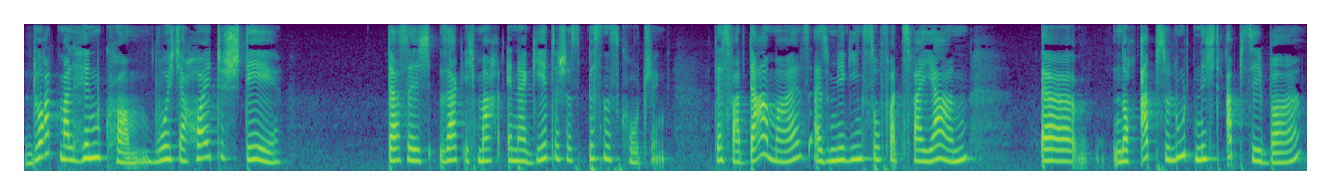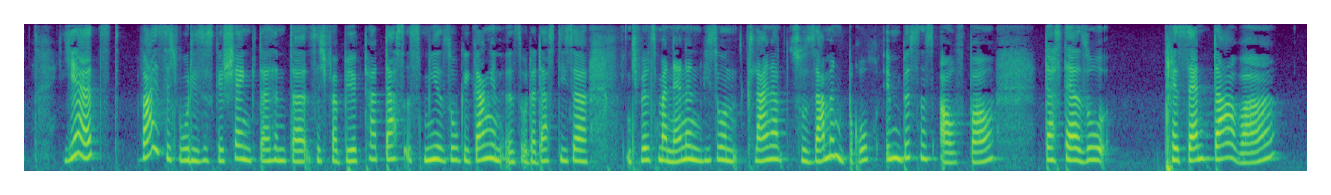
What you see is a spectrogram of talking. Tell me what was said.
dort mal hinkomme, wo ich ja heute stehe, dass ich sage, ich mache energetisches Business Coaching. Das war damals, also mir ging es so vor zwei Jahren, äh, noch absolut nicht absehbar. Jetzt weiß ich, wo dieses Geschenk dahinter sich verbirgt hat, dass es mir so gegangen ist oder dass dieser, ich will es mal nennen, wie so ein kleiner Zusammenbruch im Businessaufbau, dass der so präsent da war,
